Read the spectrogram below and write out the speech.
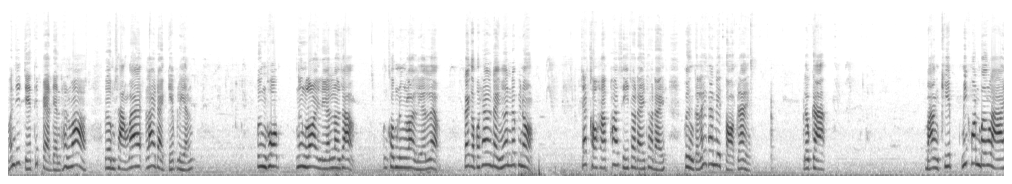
วันที่เจ็ดที่แปดเดือนท่านว่า เริ่มสั่งว่าไล่ได้เก็บเหรียญพึ่งครบหนึ่งร้อยเหรียญแล้วจ้าพึ่งครบหนึ่งร้อยเหรียญแล้วได้กับพระท่านได้เงินนะพี่น้องแจักเขาหักภาษีเท่าใดเท่าใดพึ่งก็เลยท่านได้ตอบได้ แล้วก็บางคลิปมีคนเบิงหลาย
